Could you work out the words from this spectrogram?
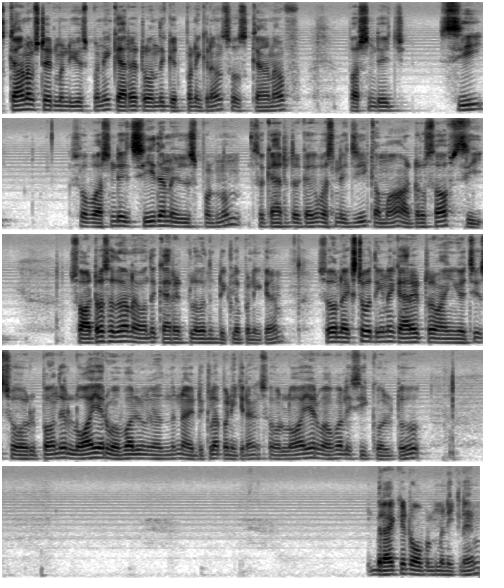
ஸ்கேன் ஆஃப் ஸ்டேட்மெண்ட் யூஸ் பண்ணி கேரக்டர் வந்து கெட் பண்ணிக்கிறேன். So scanf percentage C so percentage C தான் நான் யூஸ் பண்ணணும். ஸோ கேரக்டருக்காக percentage G comma address of C so அட்ரஸை தான் நான் வந்து கேரக்டரில் வந்து டிக்ளேர் பண்ணிக்கிறேன். ஸோ நெக்ஸ்ட் பார்த்தீங்கன்னா கேரக்டர் வாங்கி வச்சு ஸோ இப்போ வந்து லோயர் வவல் வந்து நான் டிக்ளேர் பண்ணிக்கிறேன். So lower vowel is equal to bracket open பண்ணிக்கிறேன்.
